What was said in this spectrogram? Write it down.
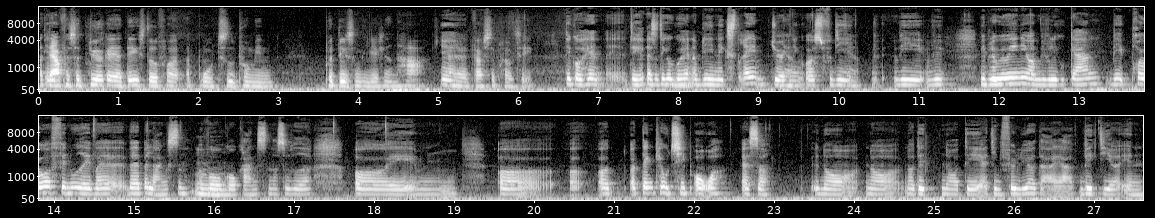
og yeah. derfor så dyrker jeg det i stedet for at bruge tid på min på det, som i virkeligheden har yeah. øh, første prioritet det går hen, det, altså det kan gå hen og blive en ekstrem dyrkning ja. også, fordi ja. vi, vi, vi blev jo enige om, at vi ville gerne, vi prøver at finde ud af, hvad, hvad er balancen, og mm. hvor går grænsen og så videre. Og, øhm, og, og, og, og den kan jo tippe over, altså når, når, når, det, når det er dine følgere, der er vigtigere end...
